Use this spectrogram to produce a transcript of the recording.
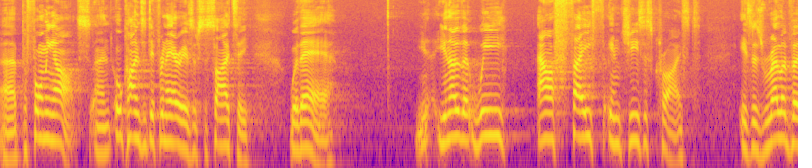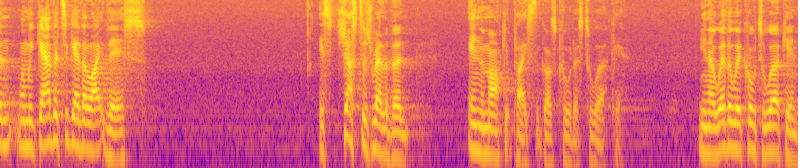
uh, performing arts, and all kinds of different areas of society were there. You, you know that we, our faith in Jesus Christ, is as relevant when we gather together like this. It's just as relevant in the marketplace that God's called us to work in. You know, whether we're called to work in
